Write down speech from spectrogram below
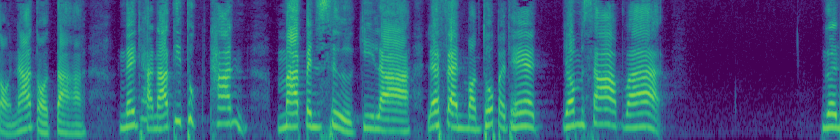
ต่อหน้าต่อตา ในฐานะที่ทุกท่านมาเป็นสื่อกีฬา และแฟนบอลทั่วประเทศย่อมทราบว่า เงิน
